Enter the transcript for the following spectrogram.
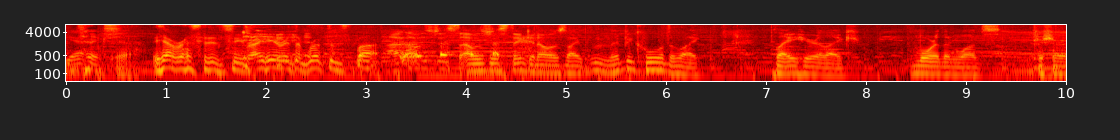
Yeah. Thanks. Yeah, yeah, residency right here at the Brooklyn spot. I, I was just I was just thinking I was like, hmm, it'd be cool to like play here like more than once for sure.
